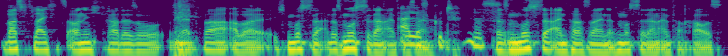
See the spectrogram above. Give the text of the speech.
Was vielleicht jetzt auch nicht gerade so nett war, aber ich musste, das musste dann einfach Alles sein. Alles gut. Das, das musste einfach sein, das musste dann einfach raus.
